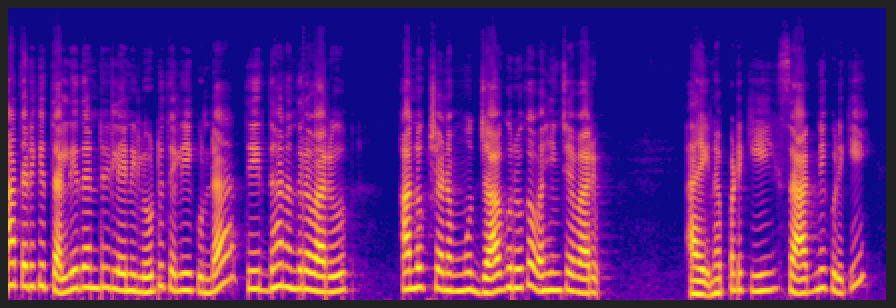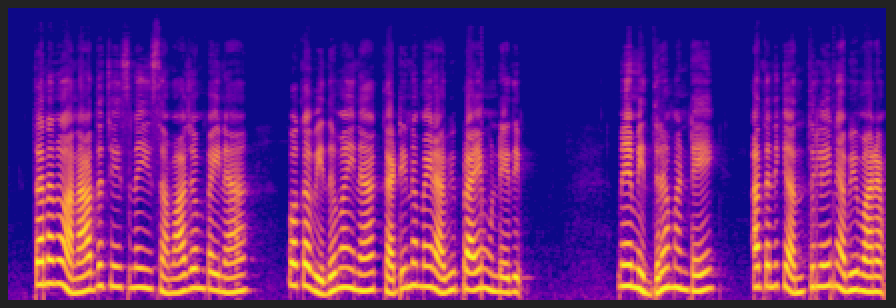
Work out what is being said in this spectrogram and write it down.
అతడికి తల్లిదండ్రి లేని లోటు తెలియకుండా తీర్థానందుల వారు అనుక్షణము జాగురూక వహించేవారు. అయినప్పటికీ సాగ్నికుడికి తనను అనాథ చేసిన ఈ సమాజంపైన ఒక విధమైన కఠినమైన అభిప్రాయం ఉండేది. మేమిద్దరం అంటే అతనికి అంతులేని అభిమానం.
